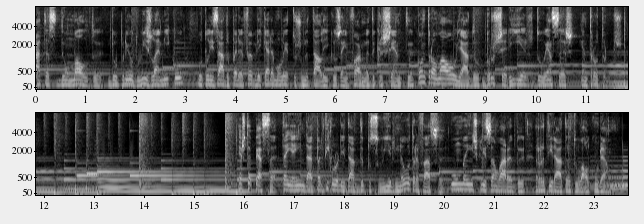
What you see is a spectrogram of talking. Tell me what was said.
Trata-se de um molde do período islâmico utilizado para fabricar amuletos metálicos em forma decrescente contra o mal olhado, bruxarias, doenças, entre outros. Esta peça tem ainda a particularidade de possuir na outra face uma inscrição árabe retirada do Alcorão.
